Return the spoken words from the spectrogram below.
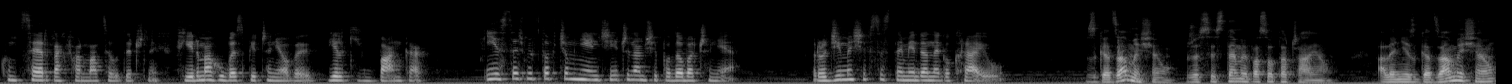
koncernach farmaceutycznych, firmach ubezpieczeniowych, wielkich bankach. I jesteśmy w to wciągnięci, czy nam się podoba, czy nie. Rodzimy się w systemie danego kraju. Zgadzamy się, że systemy was otaczają, ale nie zgadzamy się,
